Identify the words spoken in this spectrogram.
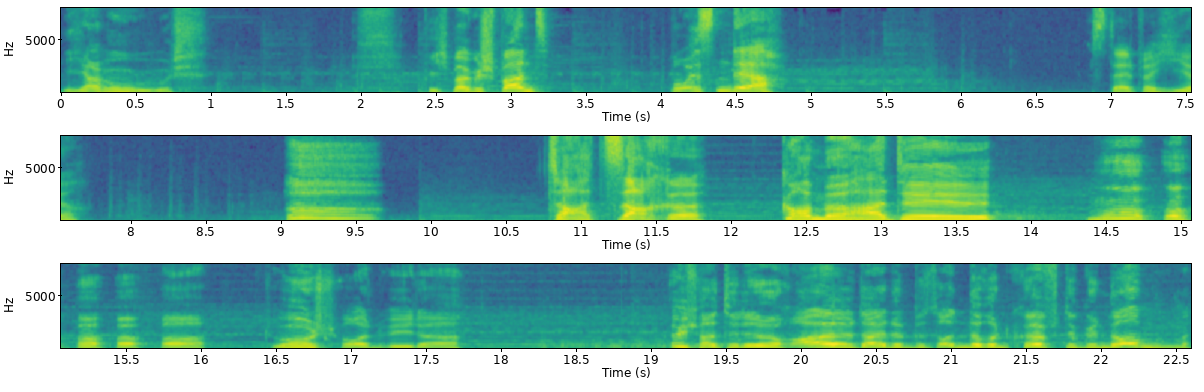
Ja gut. Bin ich mal gespannt. Wo ist denn der? Ist der etwa hier? Oh, Tatsache! Komme HD! du schon wieder. Ich hatte dir doch all deine besonderen Kräfte genommen.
